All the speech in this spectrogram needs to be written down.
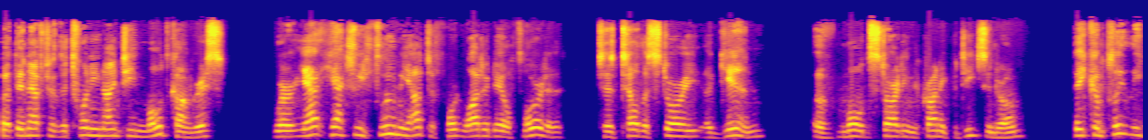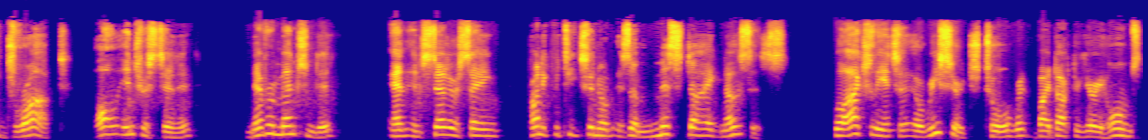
But then after the 2019 Mold Congress, where yeah, he actually flew me out to Fort Lauderdale, Florida to tell the story again of mold starting the chronic fatigue syndrome, they completely dropped all interest in it, never mentioned it, and instead of saying chronic fatigue syndrome is a misdiagnosis. Well, actually, it's a, a research tool written by Dr. Gary Holmes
